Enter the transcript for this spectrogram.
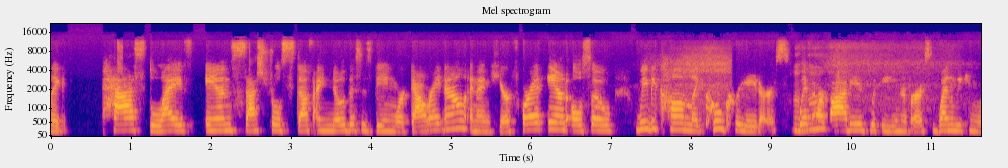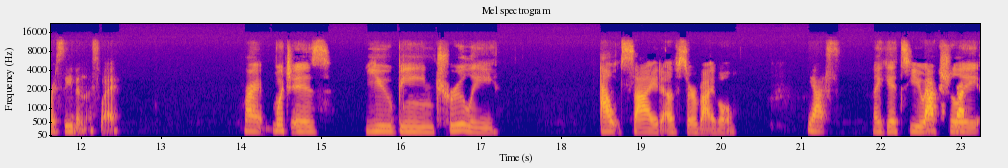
like past life, ancestral stuff. I know this is being worked out right now, and I'm here for it. And also, we become like co creators mm-hmm. with our bodies, with the universe, when we can receive in this way. Right. Which is you being truly outside of survival Yes. Like it's you That's actually.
